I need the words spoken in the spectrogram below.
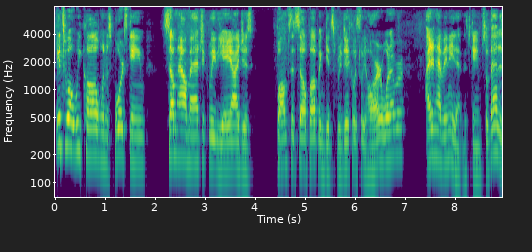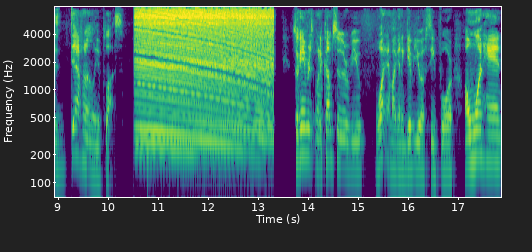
It's what we call when a sports game somehow magically the AI just bumps itself up and gets ridiculously hard or whatever. I didn't have any of that in this game, so that is definitely a plus. So gamers, when it comes to the review, what am I going to give UFC 4? On one hand,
